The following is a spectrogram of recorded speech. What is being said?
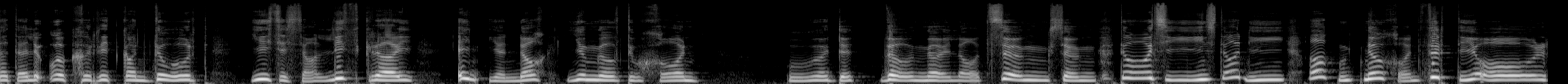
dat hulle ook gered kan word. Jesus sal lief kry en eendag hemel toe gaan. O, dit wil my laat sing, sing. Tot sins dan nie. Ek moet nou gaan vertel.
